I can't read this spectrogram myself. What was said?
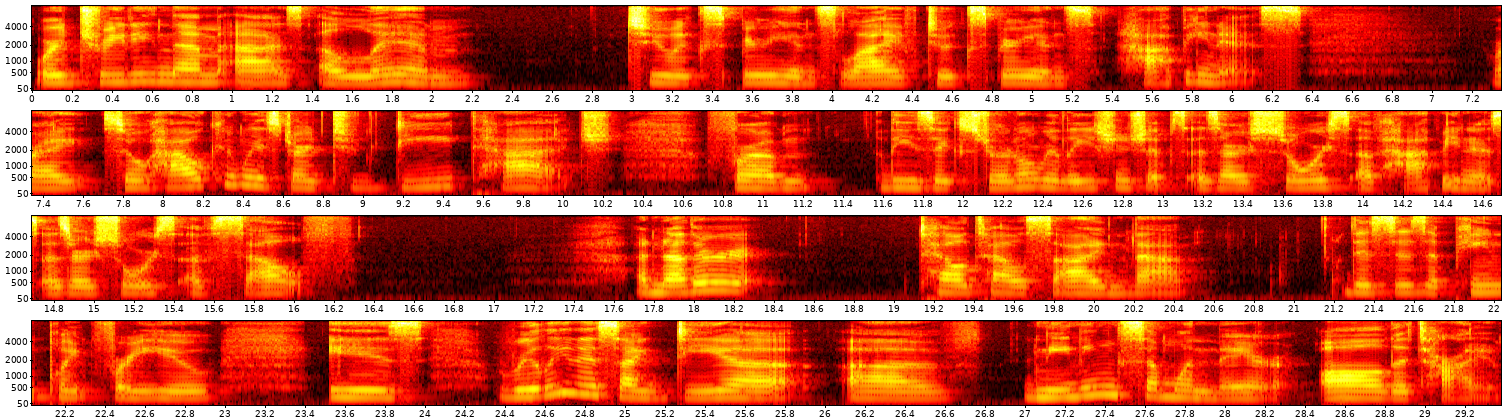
We're treating them as a limb to experience life, to experience happiness, right? So, how can we start to detach from these external relationships as our source of happiness, as our source of self? Another telltale sign that this is a pain point for you is really this idea of needing someone there all the time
